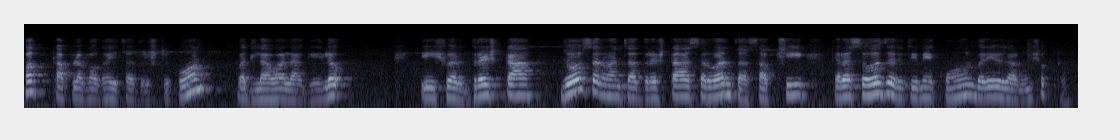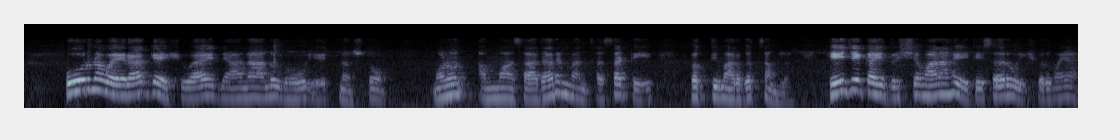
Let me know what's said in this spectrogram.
फक्त आपला बघायचा दृष्टिकोन बदलावा लागेल. ईश्वर द्रष्टा. जो सर्वांचा द्रष्टा सर्वांचा साक्षी त्याला सहज रीतीने कोण बरे जाणू शकतो? पूर्ण वैराग्याशिवाय ज्ञानानुभव येत नसतो. म्हणून आम्हा साधारण माणसासाठी भक्तिमार्गच चांगलं. हे जे काही दृश्यमान आहे ते सर्व ईश्वरमय आहे.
